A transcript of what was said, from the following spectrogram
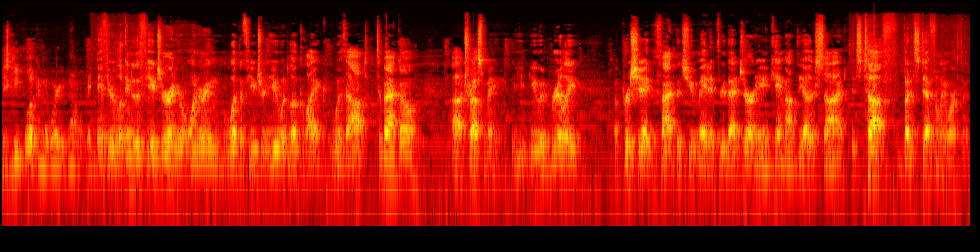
Just keep looking to where you want to be. If you're looking to the future and you're wondering what the future you would look like without tobacco, uh, trust me, you, you would really appreciate the fact that you made it through that journey and came out the other side. It's tough, but it's definitely worth it.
